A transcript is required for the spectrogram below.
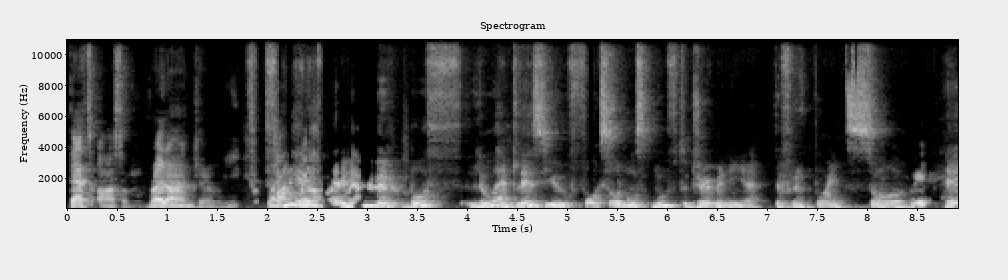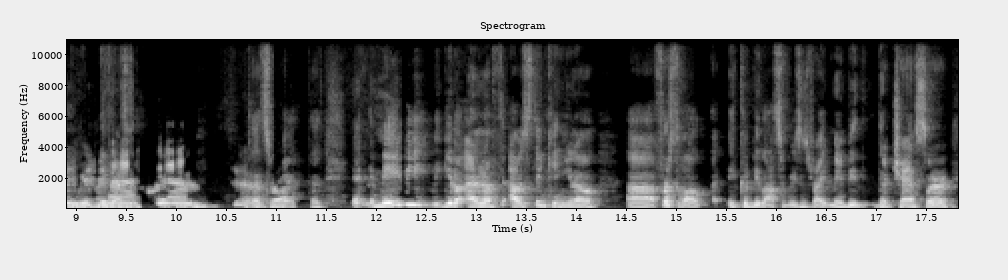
that's awesome. Right on, Germany. Like, Funny enough, I remember both Lou and Liz, you folks almost moved to Germany at different points. So, we, hey, we, yeah, yeah. yeah. That's right. That, maybe, you know, I don't know. If, I was thinking, you know, uh, first of all, it could be lots of reasons, right? Maybe their chancellor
